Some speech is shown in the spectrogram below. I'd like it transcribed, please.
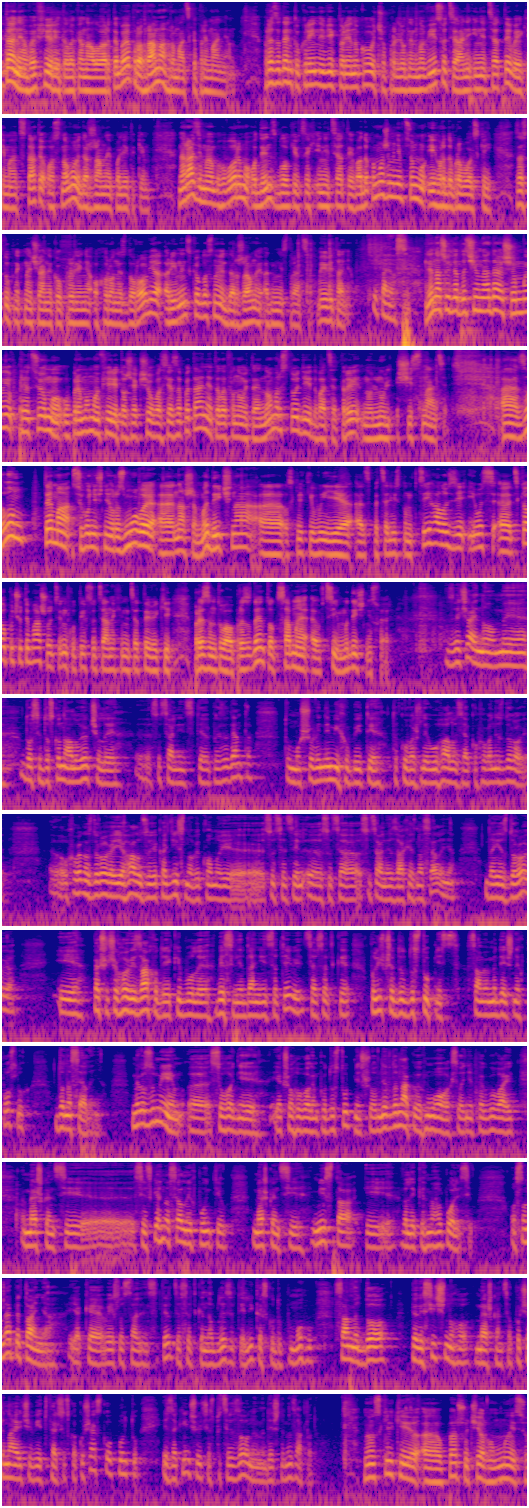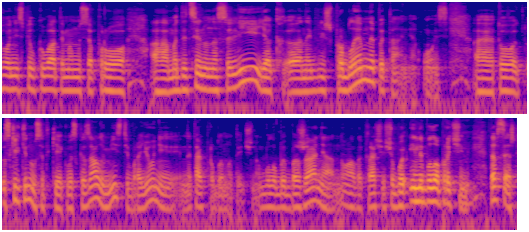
Вітання в ефірі телеканалу РТБ. Програма Громадське приймання. Президент України Віктор Янукович оприлюднив нові соціальні ініціативи, які мають стати основою державної політики. Наразі ми обговоримо один з блоків цих ініціатив. А допоможе мені в цьому Ігор Добровольський, заступник начальника управління охорони здоров'я Рівненської обласної державної адміністрації. Мої вітання. Вітаю вас. Для наших глядачів нагадаю, що ми працюємо у прямому ефірі. Тож, якщо у вас є запитання, телефонуйте номер студії 23 0016. Е, Загалом тема сьогоднішньої розмови е, наша медична, е, оскільки ви є е, спеціалістом в цій галузі. І ось цікаво почути вашу оцінку тих соціальних ініціатив, які презентував президент, от саме в цій медичній сфері. Звичайно, ми досить досконало вивчили соціальні ініціативи президента, тому що він не міг обійти таку важливу галузь, як охорони здоров'я. Охорона здоров'я є галузю, яка дійсно виконує е, е, соціальний захист населення, дає здоров'я. І першочергові заходи, які були висилені в даній ініціативі, це все-таки поліпшити доступність саме медичних послуг до населення. Ми розуміємо е, сьогодні, якщо говоримо про доступність, що не в однакових умовах сьогодні перебувають мешканці е, сільських населених пунктів, мешканці міста і великих мегаполісів. Основне питання, яке вийшло з цієї ініціативи, це все-таки наблизити лікарську допомогу саме до пересічного мешканця, починаючи від фельдшерсько-акушерського пункту і закінчуючи спеціалізованими медичними закладами. Ну, оскільки е, в першу чергу ми сьогодні спілкуватимемося про медицину на селі як е, найбільш проблемне питання, ось е, то оскільки, ну, все-таки, як ви сказали, в місті, в районі не так проблематично. Було би бажання, ну але краще, щоб і не було причини. Та все ж,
